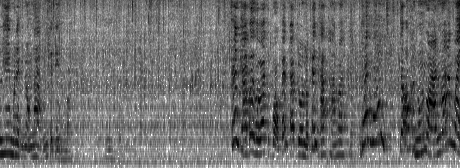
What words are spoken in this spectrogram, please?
คนแห้งมาเลยพี่น้องหน้ามันกระเด็นบ่อืมแฟนคลับเอ้ยเพราะว่าบอกแฟนคลับโดนหรอกแฟนคลับถามว่ายายยายจะเอาขนมหวานว่างไว้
